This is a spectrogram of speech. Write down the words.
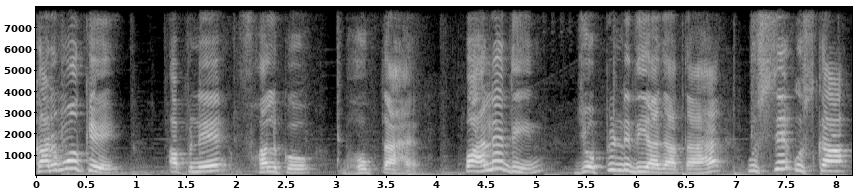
कर्मों के अपने फल को भोगता है। पहले दिन जो पिंड दिया जाता है, उससे उसका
